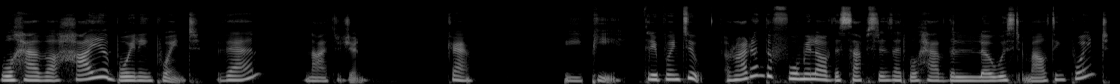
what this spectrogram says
will have a higher boiling point than nitrogen. Okay, BP. 3.2. Write on the formula of the substance that will have the lowest melting point.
